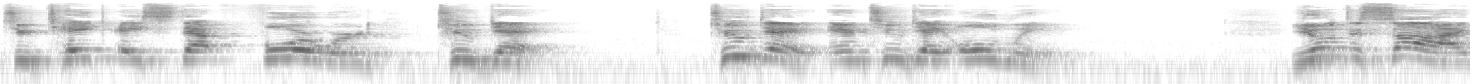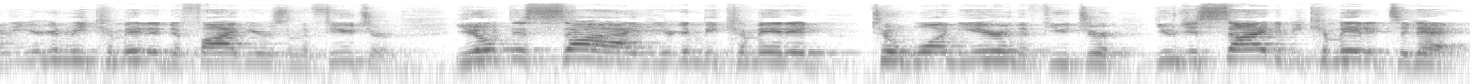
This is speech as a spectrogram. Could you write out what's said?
to take a step forward today. Today and today only. You don't decide that you're going to be committed to five years in the future. You don't decide that you're going to be committed to one year in the future. You decide to be committed today.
